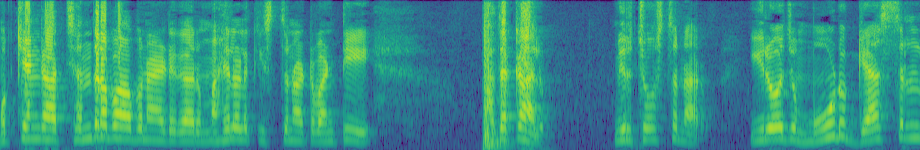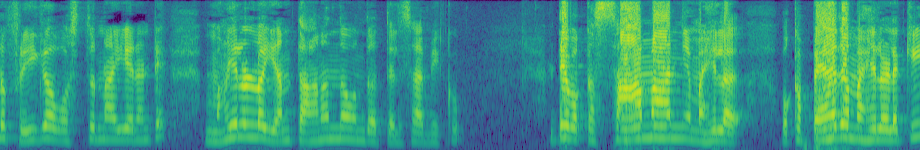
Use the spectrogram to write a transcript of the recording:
ముఖ్యంగా చంద్రబాబు నాయుడు గారు మహిళలకు ఇస్తున్నటువంటి పథకాలు. మీరు చూస్తున్నారు ఈరోజు మూడు గ్యాస్ సిలిండర్లు ఫ్రీగా వస్తున్నాయి అని అంటే మహిళల్లో ఎంత ఆనందం ఉందో తెలుసా మీకు? అంటే ఒక సామాన్య మహిళ ఒక పేద మహిళలకి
